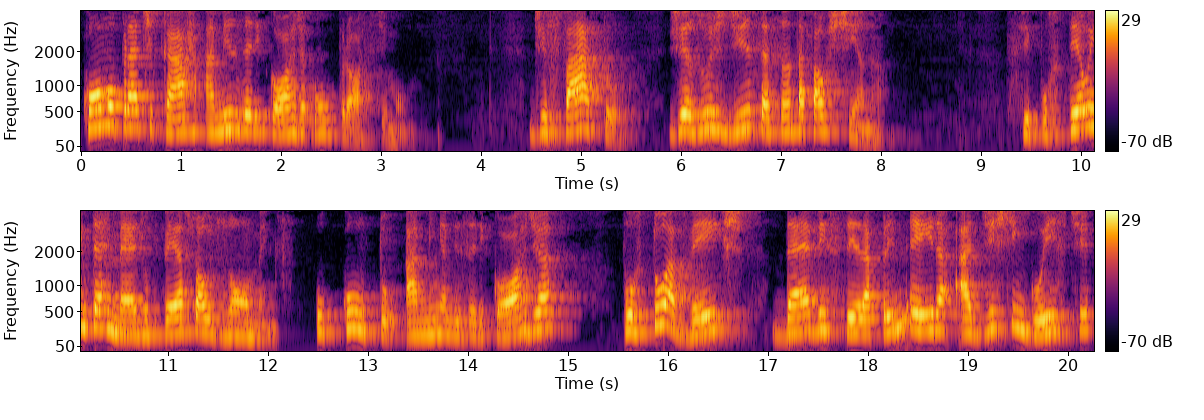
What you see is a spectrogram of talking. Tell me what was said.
Como praticar a misericórdia com o próximo? De fato, Jesus disse a Santa Faustina: Se por teu intermédio peço aos homens o culto à minha misericórdia, por tua vez deves ser a primeira a distinguir-te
